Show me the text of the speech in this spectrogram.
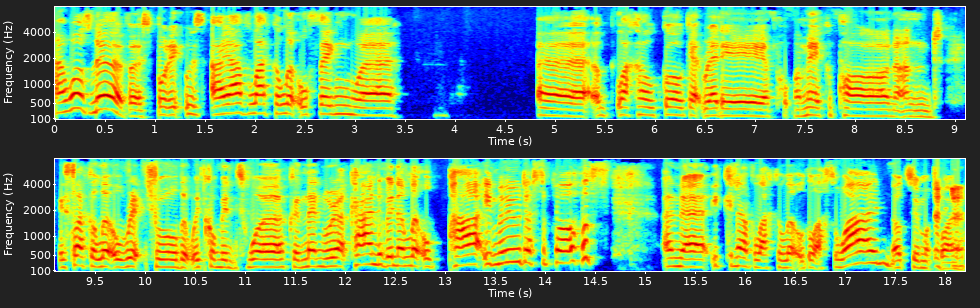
I was nervous, but it was. I have like a little thing where, uh, like I'll go get ready, I put my makeup on, and it's like a little ritual that we come into work, and then we're kind of in a little party mood, I suppose. And uh, you can have like a little glass of wine, not too much wine.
